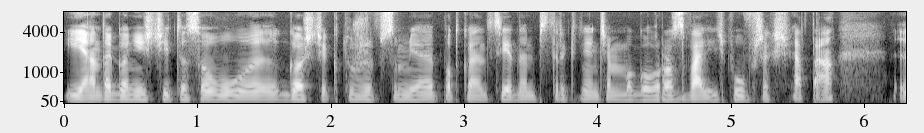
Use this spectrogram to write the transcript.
i antagoniści to są e, goście, którzy w sumie pod koniec jednym stryknięciem mogą rozwalić pół wszechświata, e,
